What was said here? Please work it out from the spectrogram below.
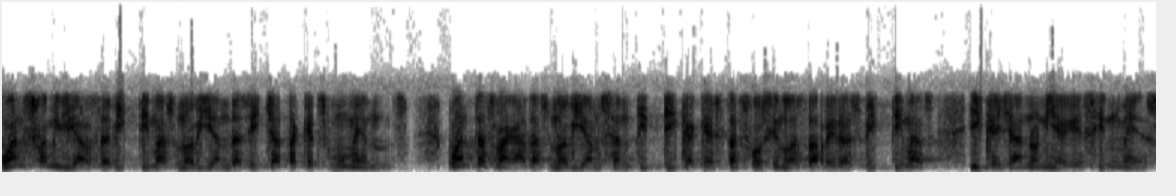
Quants familiars de víctimes no havien desitjat aquests moments? Quantes vegades no havíem sentit dir que aquestes fossin les darreres víctimes i que ja no n'hi haguessin més?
